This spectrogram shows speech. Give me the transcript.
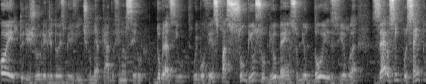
8 de julho de 2020 no mercado financeiro do Brasil. O Ibovespa subiu, subiu bem, subiu 2,05%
